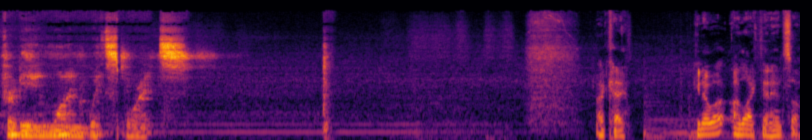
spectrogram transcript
for being one with sports. Okay. You know what? I like that answer.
